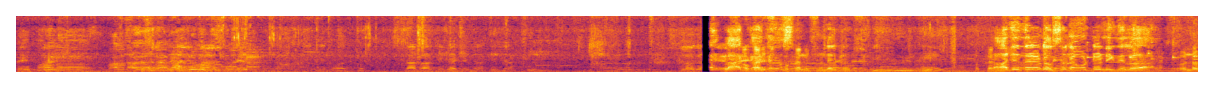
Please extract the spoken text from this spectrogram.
పేపర్లో నలభై పైసలు బ్లాక్ కాంగ్రెస్ రాజేందర్ రెడ్డి వస్తూనే ఉంటాడు నీకు తెలియదా ఎన్నో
